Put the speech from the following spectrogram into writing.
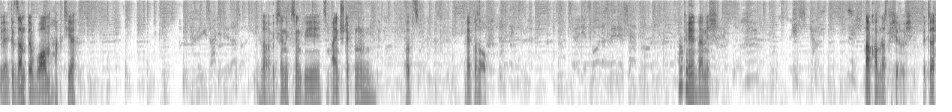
Der gesamte Warmhackt hier. So, gibt es ja nichts irgendwie zum Einstecken. Ups. Nee, pass auf. Okay, dann nicht. Na komm, lass mich hier durch, bitte.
